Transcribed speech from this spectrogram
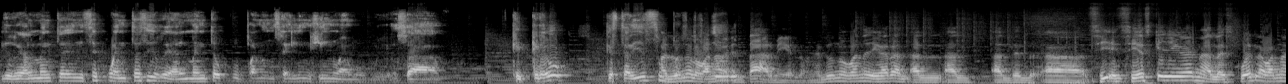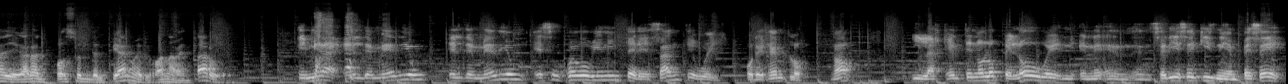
y realmente dense cuenta si realmente ocupan un Silent Hill nuevo, güey. O sea, que creo que estaría Al súper. uno lo van a aventar, Miguel. Al uno van a llegar al. al, al, al del, a- si, si es que llegan a la escuela, van a llegar al puzzle del piano y lo van a aventar, güey. y mira, el de Medium, el de Medium es un juego bien interesante, güey, por ejemplo, ¿no? Y la gente no lo peló, güey, en, en- en Series X ni en PC.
